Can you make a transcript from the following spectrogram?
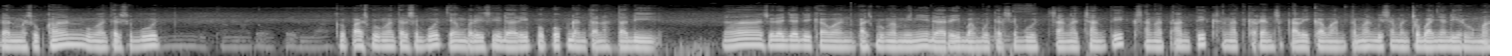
Dan masukkan bunga tersebut ke pas bunga tersebut yang berisi dari pupuk dan tanah tadi. Nah, sudah jadi kawan pas bunga mini dari bambu tersebut. Sangat cantik, sangat antik, sangat keren sekali kawan. Teman bisa mencobanya di rumah.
